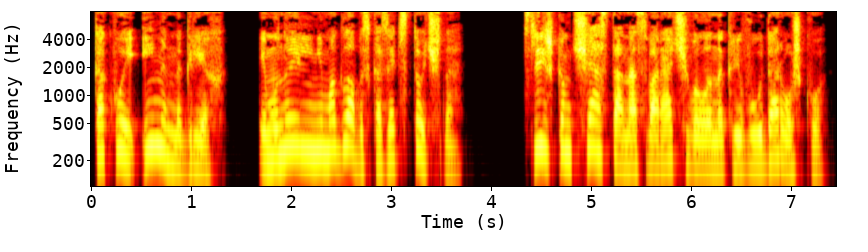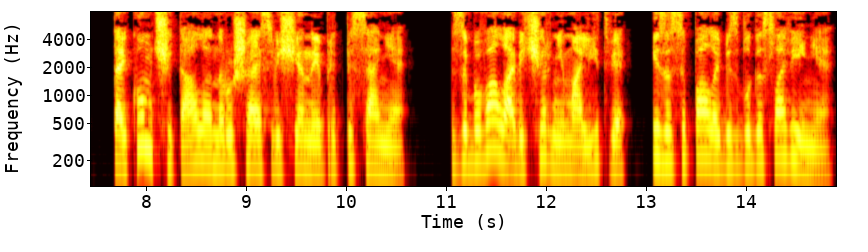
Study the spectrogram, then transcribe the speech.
Какой именно грех, Эммануэль не могла бы сказать точно. Слишком часто она сворачивала на кривую дорожку, тайком читала, нарушая священные предписания, забывала о вечерней молитве и засыпала без благословения.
